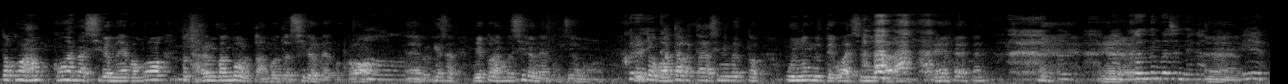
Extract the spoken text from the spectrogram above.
또 그거 한, 그거 하나 실험해보고 또 다른 방법을 또 한 번 더 실험해보고 어. 예, 그렇게 해서 몇 번 한 번 실험해보죠 뭐. 그러니까. 또 왔다 갔다 하시는 것도 운동도 되고 하시니까. 예. 어, 걷는 것은 내가 예. 일,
